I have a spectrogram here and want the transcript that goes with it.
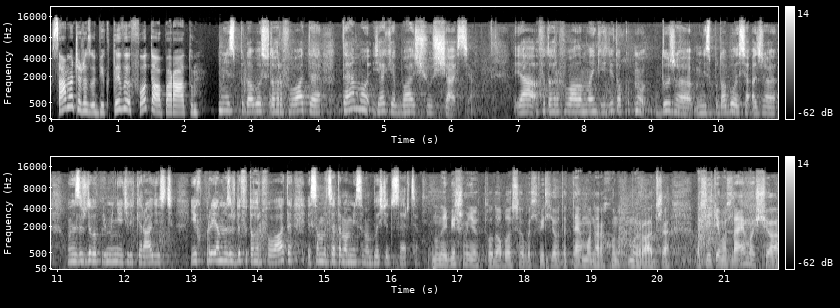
саме через об'єктиви фотоапарату. Мені сподобалось фотографувати тему, як я бачу щастя. Я фотографувала маленьких діток. Ну дуже мені сподобалося, адже вони завжди випромінюють тільки радість. Їх приємно завжди фотографувати, і саме ця тема мені саме ближче до серця. Ну, найбільше мені подобалося висвітлювати тему на рахунок миру, адже оскільки ми знаємо, що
